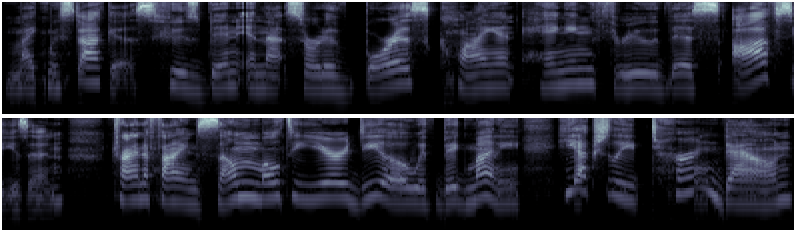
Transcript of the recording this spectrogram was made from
Mike Moustakas, who's been in that sort of Boras client hanging through this off season, trying to find some multi year deal with big money. He actually turned down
